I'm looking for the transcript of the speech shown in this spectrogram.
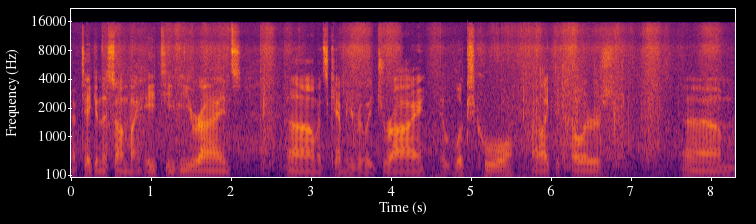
I've taken this on my ATV rides. Um, it's kept me really dry. It looks cool. I like the colors. Um,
